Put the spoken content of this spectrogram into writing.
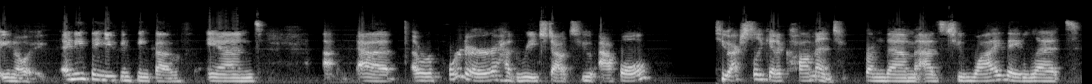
you know anything you can think of. And uh, a reporter had reached out to Apple to actually get a comment from them as to why they let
